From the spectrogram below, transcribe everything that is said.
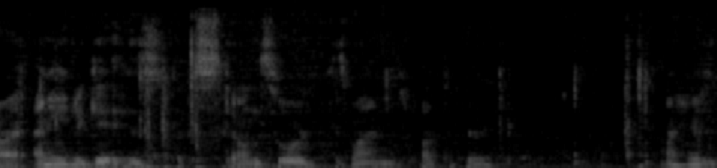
Alright, I need to get his stone sword because mine is about to break. Oh, here's a.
